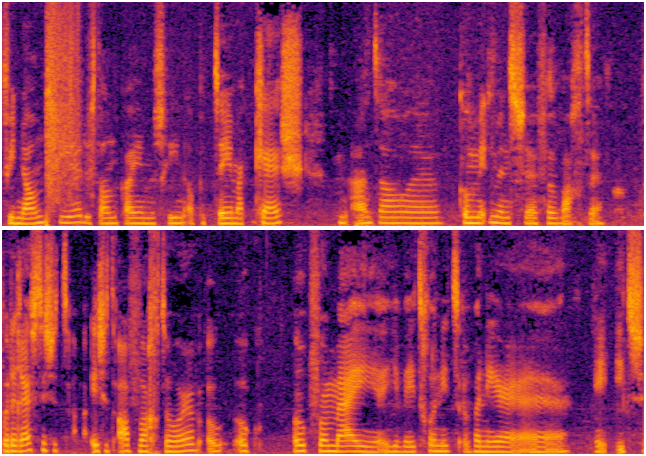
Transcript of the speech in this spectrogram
financiën. Dus dan kan je misschien op het thema cash een aantal uh, commitments uh, verwachten. Voor de rest is het, is het afwachten hoor. Ook, ook, ook voor mij. Je weet gewoon niet wanneer uh, iets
